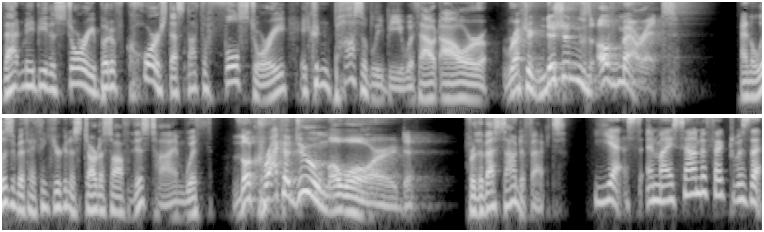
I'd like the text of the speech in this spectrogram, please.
that may be the story, but of course, that's not the full story. It couldn't possibly be without our recognitions of merit. And Elizabeth, I think you're going to start us off this time with the Crack-a-Doom Award for the best sound effect. Yes, and my sound effect was the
